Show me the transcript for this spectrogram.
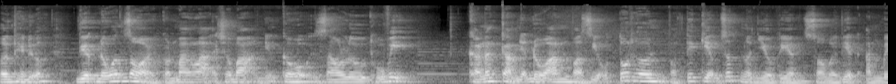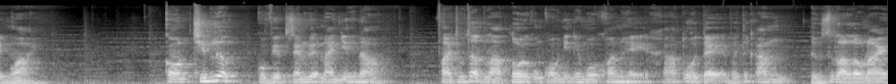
Hơn thế nữa, việc nấu ăn giỏi còn mang lại cho bạn những cơ hội giao lưu thú vị. Khả năng cảm nhận đồ ăn và rượu tốt hơn và tiết kiệm rất là nhiều tiền so với việc ăn bên ngoài. Còn chiến lược của việc rèn luyện này như thế nào? Phải thú thật là tôi cũng có những cái mối quan hệ khá tồi tệ với thức ăn từ rất là lâu nay.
